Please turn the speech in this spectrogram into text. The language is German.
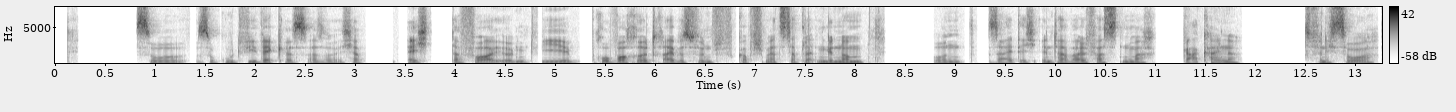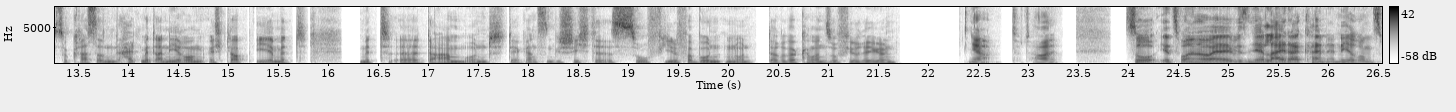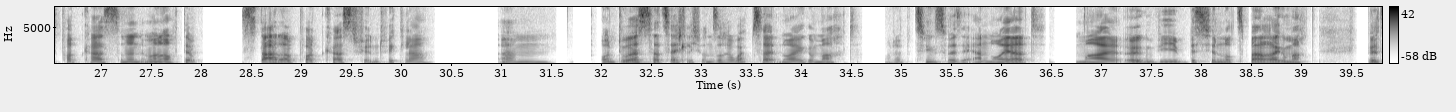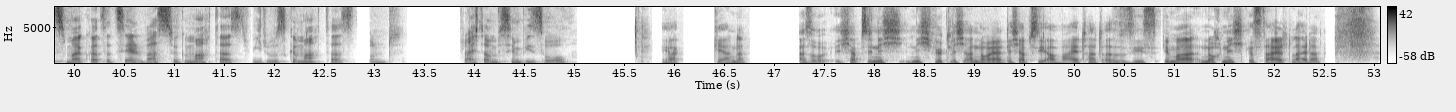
so, so gut wie weg ist. Also ich habe echt davor irgendwie pro Woche drei bis fünf Kopfschmerztabletten genommen und seit ich Intervallfasten mache, gar keine. Das finde ich so, so krass. Und halt mit Ernährung, ich glaube, Ehe mit, mit äh, Darm und der ganzen Geschichte ist so viel verbunden und darüber kann man so viel regeln. Ja, total. So, jetzt wollen wir, weil wir sind ja leider kein Ernährungspodcast, sondern immer noch der Startup-Podcast für Entwickler. Ähm, und du hast tatsächlich unsere Website neu gemacht oder beziehungsweise erneuert, mal irgendwie ein bisschen nutzbarer gemacht. Willst du mal kurz erzählen, was du gemacht hast, wie du es gemacht hast und vielleicht auch ein bisschen wieso? Ja, gerne. Also ich habe sie nicht, nicht wirklich erneuert, ich habe sie erweitert. Also sie ist immer noch nicht gestylt leider.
